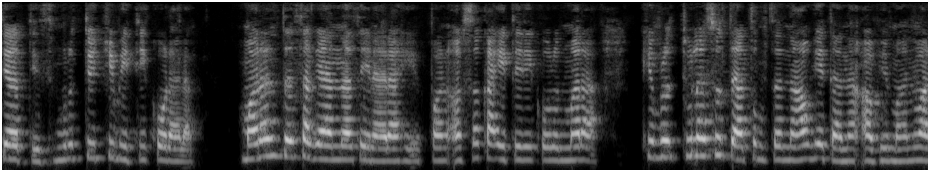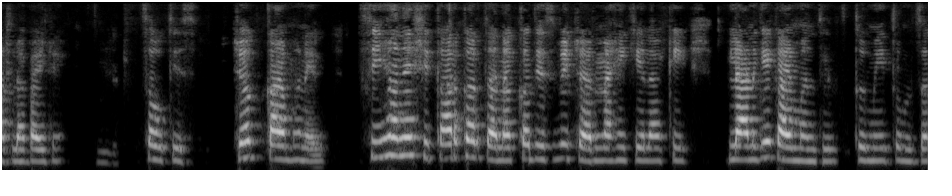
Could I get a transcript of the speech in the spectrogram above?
तेहतीस मृत्यूची भीती कोणाला मरण तर सगळ्यांनाच येणार आहे पण असं काहीतरी करून मरा की मृत्यूला सुद्धा तुमचं नाव घेताना अभिमान वाटला पाहिजे. चौतीस. जग काय म्हणेल? सिंहाने शिकार करताना कधीच विचार नाही केला की लांडगे काय म्हणतील? तुम्ही तुमचं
